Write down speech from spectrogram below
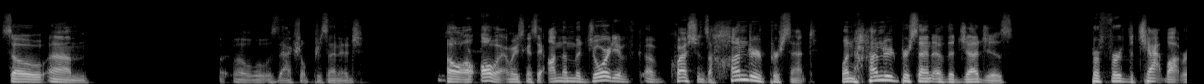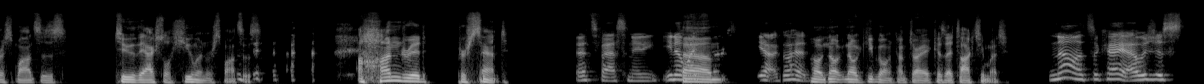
So um, oh, what was the actual percentage? Oh, oh, I'm just gonna say on the majority of, of questions, hundred percent, one hundred percent of the judges preferred the chatbot responses to the actual human responses. A hundred percent. That's fascinating. You know, my um, first, yeah, go ahead. Oh no, no, keep going. I'm sorry because I talked too much. No, it's okay. I was just,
